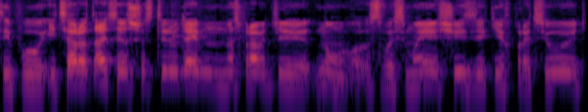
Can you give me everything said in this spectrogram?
Типу, і ця ротація з шести людей насправді, ну, з восьми, шість з яких працюють.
